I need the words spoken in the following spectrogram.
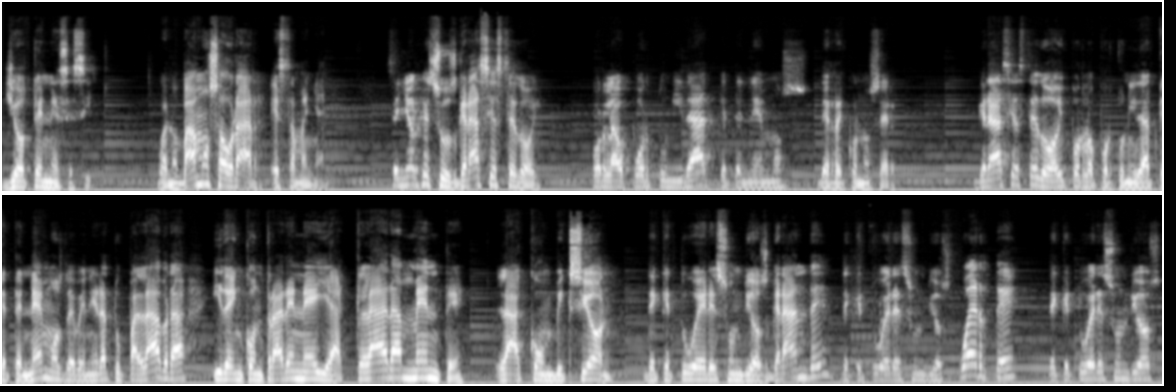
yo te necesito. Bueno, vamos a orar esta mañana. Señor Jesús, gracias te doy por la oportunidad que tenemos de reconocer. Gracias te doy por la oportunidad que tenemos de venir a tu palabra y de encontrar en ella claramente la convicción de que tú eres un Dios grande, de que tú eres un Dios fuerte, de que tú eres un Dios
